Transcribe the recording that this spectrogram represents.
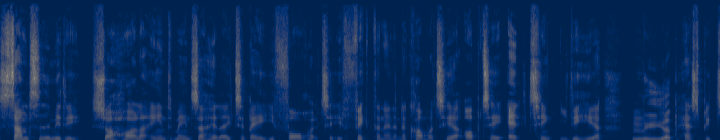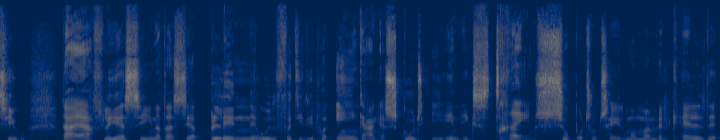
Samtidig med det, så holder Ant-Man så heller ikke tilbage i forhold til effekterne, når kommer til at optage alting i det her myreperspektiv. Der er flere scener, der ser blændende ud, fordi de på en gang er skudt i en ekstrem supertotal, må man vel kalde det,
